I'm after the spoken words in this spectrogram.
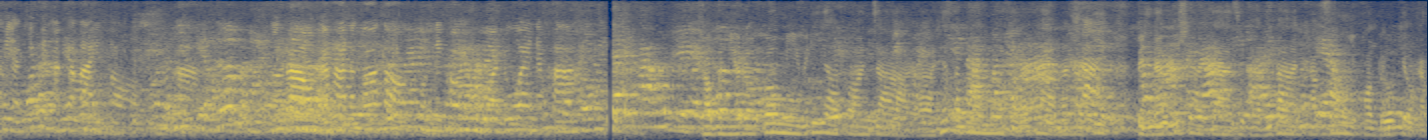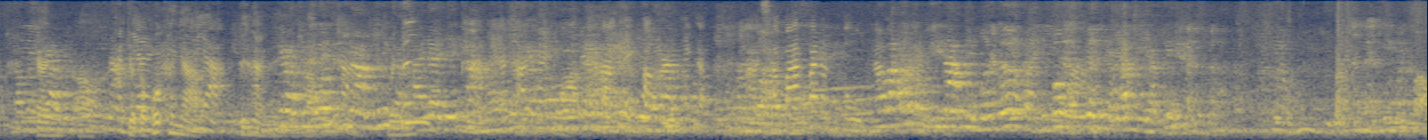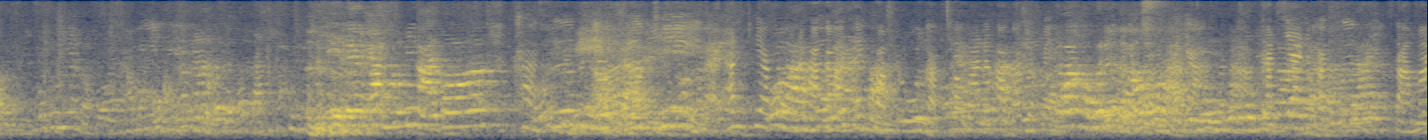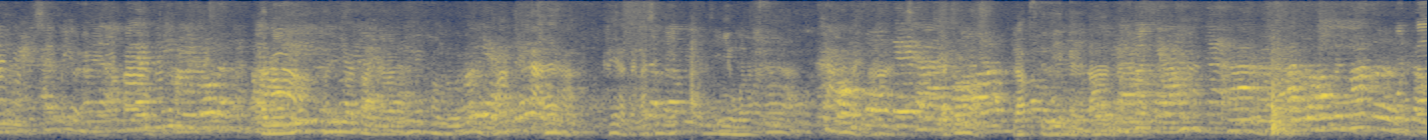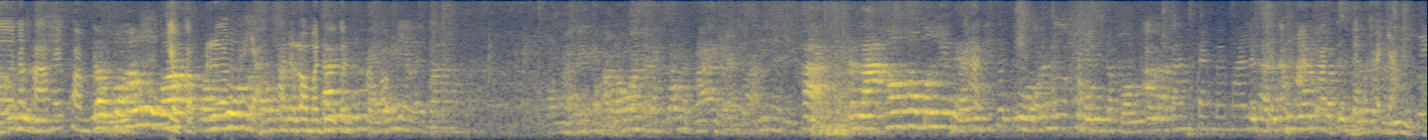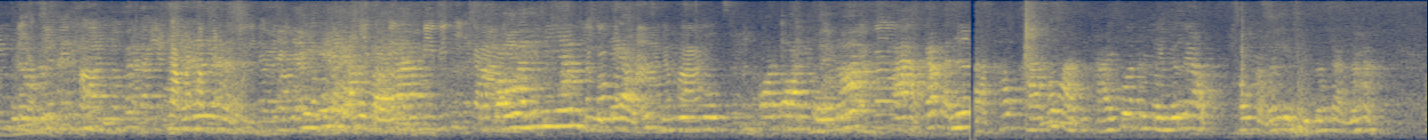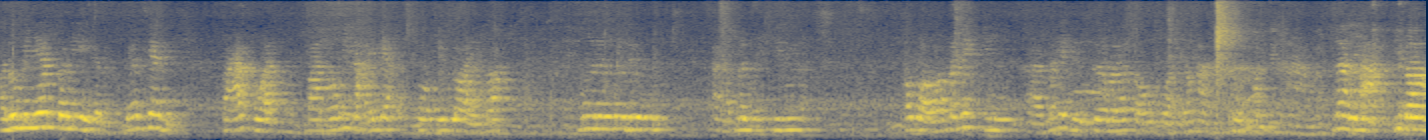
ขยะที่เป็นอันตรายต่อเรานะคะ แล้วก็ต่อคนในครอบครัวด้วยนะคะ ครับวันนี้เราก็มีวิทยากรจากเอ่อเทศบาลเมืองสารคามนะครับที่เป็นนักวิชาการสุขาภิบาลครับซึ่งมีความรู้เกี่ยวกับการเอ่อเกี่ยวกับพวกขยะขยะเป็นอย่างดีนะครับค่ะวันซึ่นี้งขณะนี้นะคะกำลังให้ความรู้ให้กับอ่าชาวบ้านบ้านอันตูมนะคะค่ะซึ่งเรื่องที่ท่านวิท ยากรนะคะกำลังให้ความรู้กับชาวบ้านนะคะ ก็จะเป็นเรื่องเกี่ยวกับขยะคัดแยกนะคะซึ่งสามารถนำไปใช้ประโยชน์อะไรได้บ้างนะคะตอนนี้ท่านวิทยากรกำลังให้ความรู้เรื่องว่าขยะขยะแต่ละชนิดมีมูลค่าเท่าไหร่บ้างแล้วก็รับซื้อยังไงบ้างนะครับโปสเตอร์นะคะให้ความรู้เกี่ยวกับเรื่องขยะค่ะเดี๋ยวเรามาดูกันค่ะว่ามีอะไรบ้าง ค่ะนั่นละเข้าเข้าเบิ้งยังไงค่ะนี่จะเป็นโปสเตอร์ของอ่าการแปลงใบไม้และเศษอาหารค่ะซึ่งเป็นขยะเกิดที่ไม่ทานนำมาทำเป็นปุ๋ยได้มีวิธีการบอกว่านี่ไม่ย่ำแล้วดีก็แล้วปัญหานะคะออนออนโตเนาะอะกับอันนี้เข้าขายเข้าอาจจะขายส่วนเป็นเงินเยอะแล้วเขากลับมาเห็นถึงน้ำกันนะคะอลูมิเนียมตัวนี้กันเรื่องเช่นฝาขวดฝาเขามีหลายแบบตัวเป็นรอยก็มือนึงมือนึงอ่า เพิ่นสิกิน เขาบอกว่าไม่ให้กินอ่าไม่ให้ดื่มเกินมาละสองขวดเนาะค่ะนั่นแหละพี่น้อง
